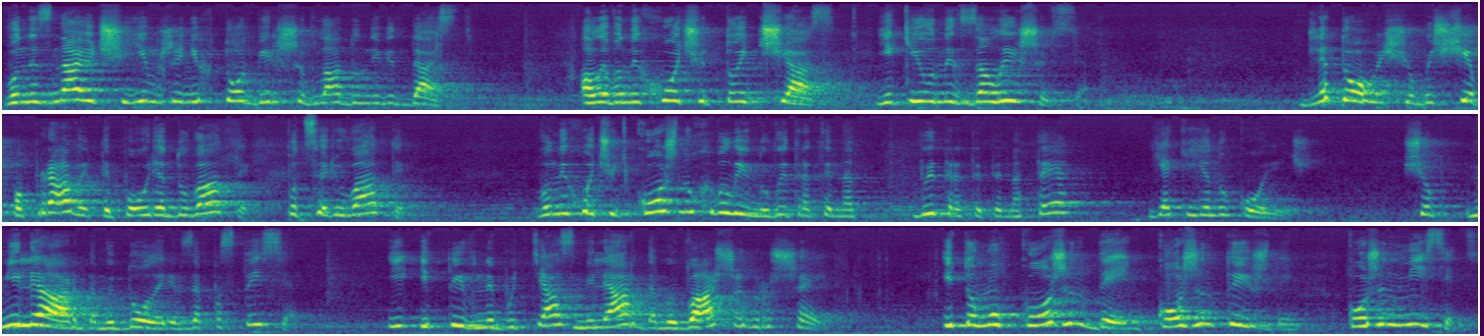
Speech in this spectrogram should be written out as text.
Вони знають, що їм вже ніхто більше владу не віддасть. Але вони хочуть той час, який у них залишився, для того, щоб ще поправити, поурядувати, поцарювати. Вони хочуть кожну хвилину витратити на, витратити на те, як і Янукович, щоб мільярдами доларів запастися і йти в небуття з мільярдами ваших грошей. І тому кожен день, кожен тиждень, кожен місяць,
